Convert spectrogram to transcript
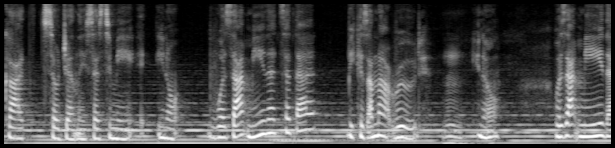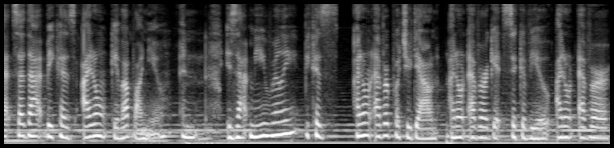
God so gently says to me, you know, was that me that said that? Because I'm not rude, mm. you know. was that me that said that? Because I don't give up on you. And mm. is that me really? Because I don't ever put you down. I don't ever get sick of you. I don't ever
